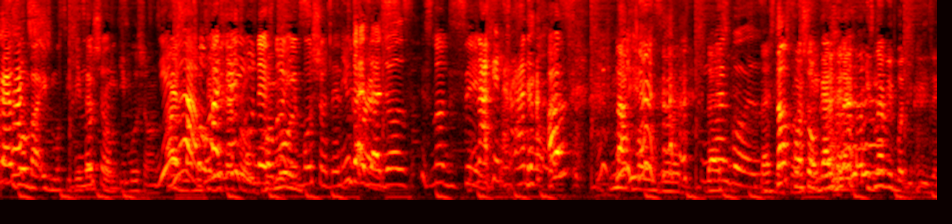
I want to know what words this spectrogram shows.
guys attach don't but it's motivated from emotions. emotions. Yeah, Ours yeah, is but but I motivated you, from there's no emotion. There's you guys are just It's not the same. knocking like animals. As- Not Oh, more. That's, balls. that's That's for some guys. Like it's not everybody. Please, you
